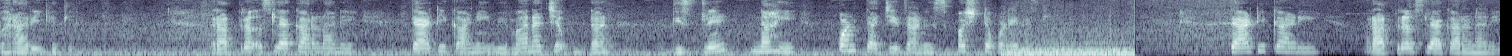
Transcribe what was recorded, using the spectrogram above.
भरारी घेतली. रात्र असल्याकारणाने त्या ठिकाणी विमानाचे उड्डाण दिसले नाही पण त्याची जाणीव स्पष्टपणे दिसली. त्या ठिकाणी रात्र असल्याकारणाने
